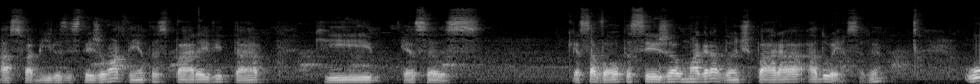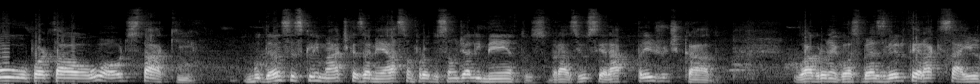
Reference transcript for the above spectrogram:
as famílias estejam atentas para evitar que, essas, que essa volta seja um agravante para a doença. Né? O portal UOL destaque: mudanças climáticas ameaçam produção de alimentos. Brasil será prejudicado. O agronegócio brasileiro terá que sair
